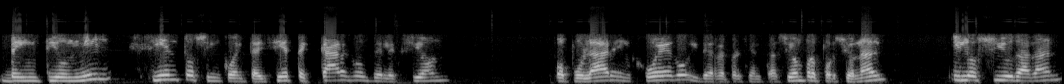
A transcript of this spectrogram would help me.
21.157 cargos de elección popular en juego y de representación proporcional y los ciudadanos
